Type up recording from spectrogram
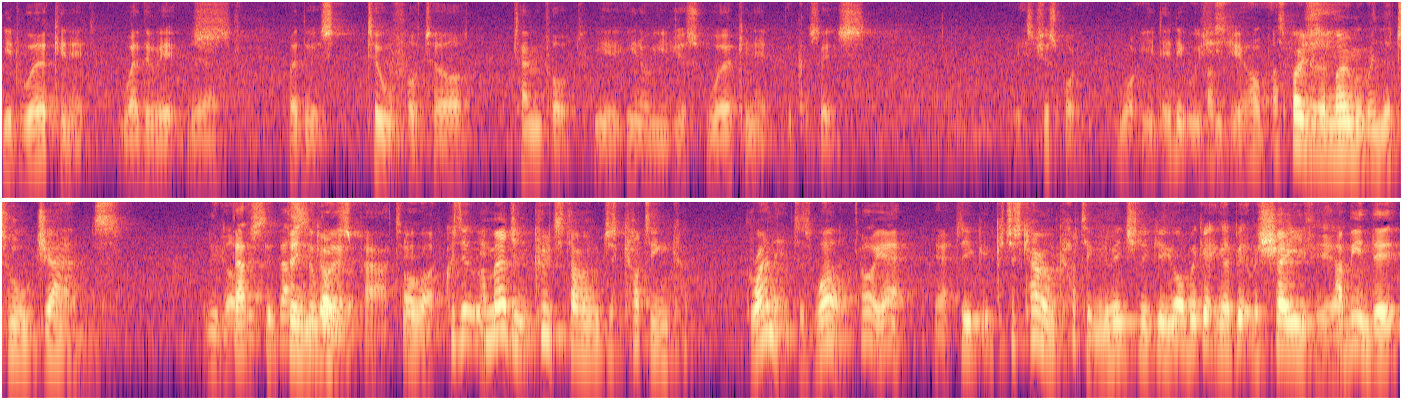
you'd work in it, whether it's Yeah. whether it's two foot or ten foot. You, you know, you're just working it because it's it's just what what you did. It was I your job. I suppose there's a moment when the tool jams. You got That's the, the, that's thing the goes, worst part. All right, because imagine it could start on just cutting granite as well. Oh yeah, yeah. So you could just carry on cutting and eventually go, oh, we're getting a bit of a shave here. I mean, the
